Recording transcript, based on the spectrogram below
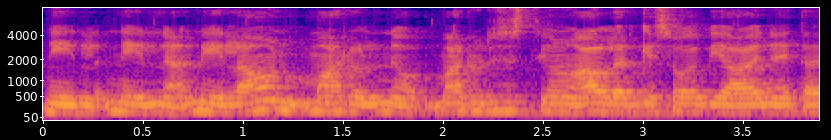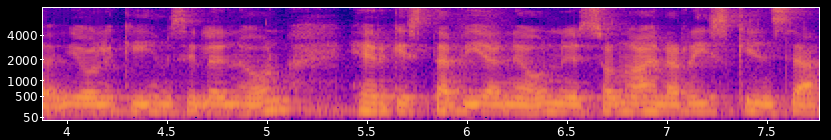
niillä, niillä, niillä on mahdollisesti, on allergisoivia aineita. Joillekin ihmisille ne on herkistäviä, ne on, niissä on aina riskinsä.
